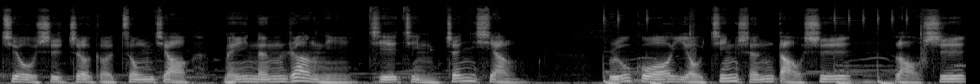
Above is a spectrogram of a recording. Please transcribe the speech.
就是这个宗教没能让你接近真相。如果有精神导师、老师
